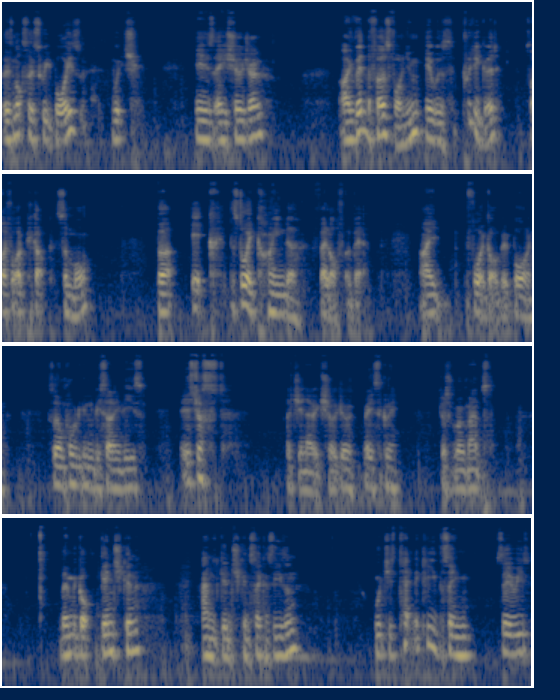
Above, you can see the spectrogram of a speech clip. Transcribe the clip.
Those Not So Sweet Boys, which is a shoujo. I read the first volume, it was pretty good, so I thought I'd pick up some more. But it the story kinda fell off a bit. I thought it got a bit boring, so I'm probably going to be selling these. It's just a generic shoujo, basically, just romance. Then we got Genshiken, and Genshiken second season, which is technically the same series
